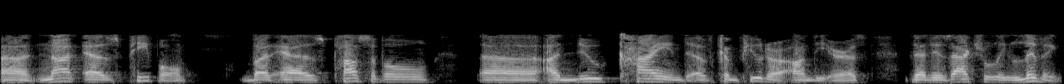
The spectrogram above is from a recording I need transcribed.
uh, not as people, but as possible uh, a new kind of computer on the earth that is actually living.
